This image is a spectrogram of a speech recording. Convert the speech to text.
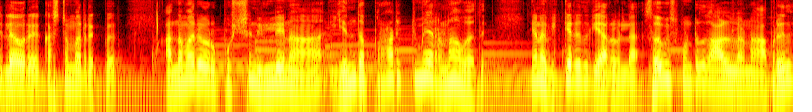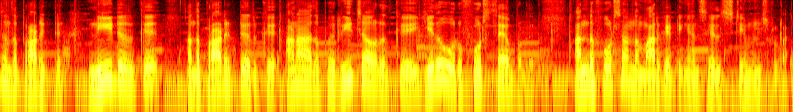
இல்லை ஒரு கஸ்டமர் ரெப்பு அந்த மாதிரி ஒரு பொசிஷன் இல்லைன்னா எந்த ப்ராடக்ட்டுமே ரன் ஆகாது. ஏன்னா விற்கிறதுக்கு யாரும் இல்லை. சர்வீஸ் பண்ணுறதுக்கு ஆள் இல்லைன்னா அப்புறம் எதுக்கு அந்த ப்ராடக்ட்டு நீடு இருக்குது அந்த ப்ராடக்ட்டு இருக்குது ஆனால் அதை போய் ரீச் ஆகிறதுக்கு ஏதோ ஒரு ஃபோர்ஸ் தேவைப்படுது. அந்த ஃபோர்ஸ் அந்த மார்க்கெட்டிங் அண்ட் சேல்ஸ் டீம்னு சொல்கிறேன்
